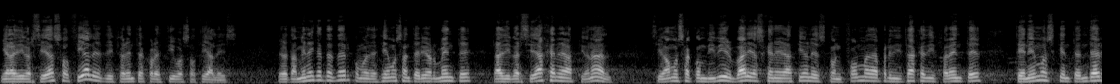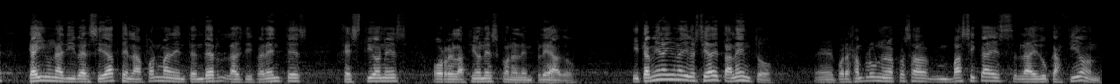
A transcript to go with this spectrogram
y en la diversidad social de diferentes colectivos sociales. Pero también hay que entender, como decíamos anteriormente, la diversidad generacional. Si vamos a convivir varias generaciones con forma de aprendizaje diferentes, tenemos que entender que hay una diversidad en la forma de entender las diferentes gestiones o relaciones con el empleado. Y también hay una diversidad de talento. Eh, por ejemplo, una cosa básica es la educación.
